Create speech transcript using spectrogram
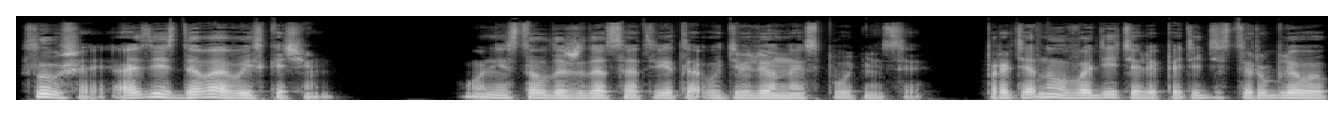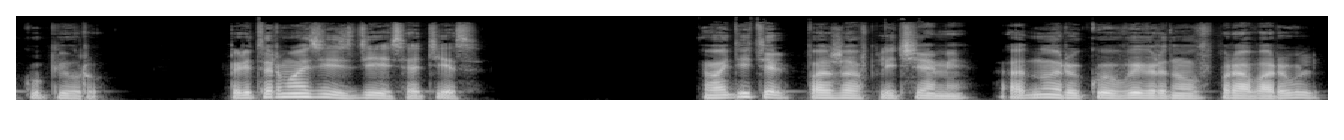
«Слушай, а здесь давай выскочим». Он не стал дожидаться ответа удивленной спутницы. Протянул водителю 50-рублевую купюру. «Притормози здесь, отец, Водитель, пожав плечами, одной рукой вывернул вправо руль,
